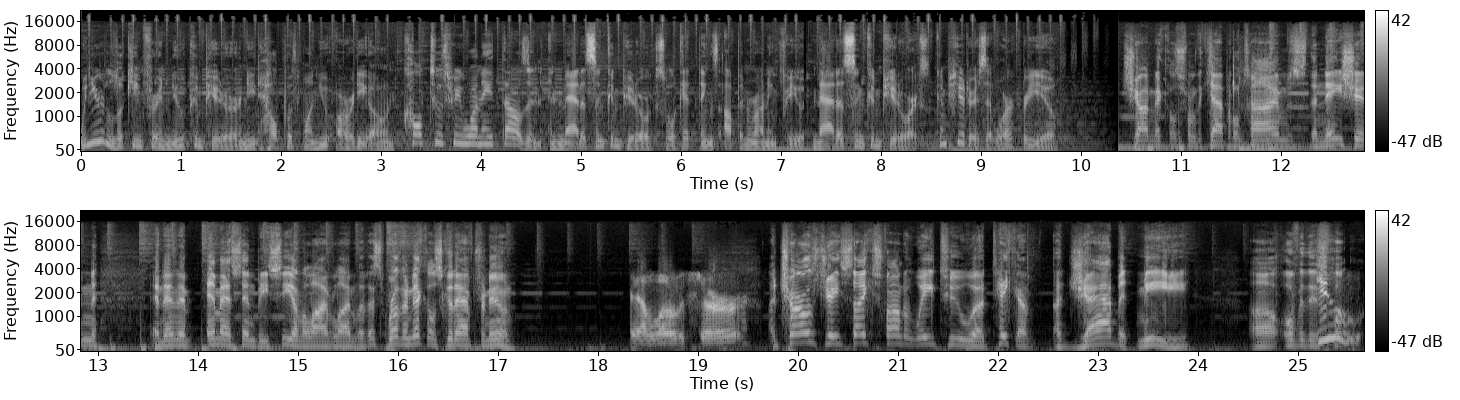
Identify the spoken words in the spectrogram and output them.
When you're looking for a new computer or need help with one you already own, call 231 8000 and Madison Computer Works will get things up and running for you. Madison Computer Works, computers that work for you. John Nichols from the Capital Times, The Nation, and then MSNBC on the live line with us. Brother Nichols, good afternoon. Hello, sir. Uh, Charles J. Sykes found a way to uh, take a, a jab at me uh, over this. You? Whole,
